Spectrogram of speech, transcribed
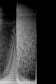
Yeah.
